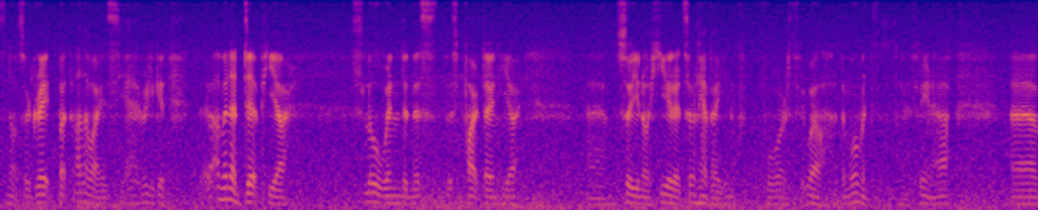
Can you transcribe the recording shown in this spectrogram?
is not so great, but otherwise, yeah, really good. I'm in a dip here. Slow wind in this this part down here. Um, so you know here it's only about you know four. Three, well, at the moment, three and a half. Um,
